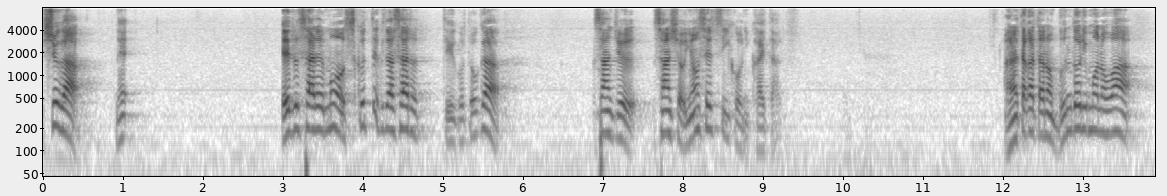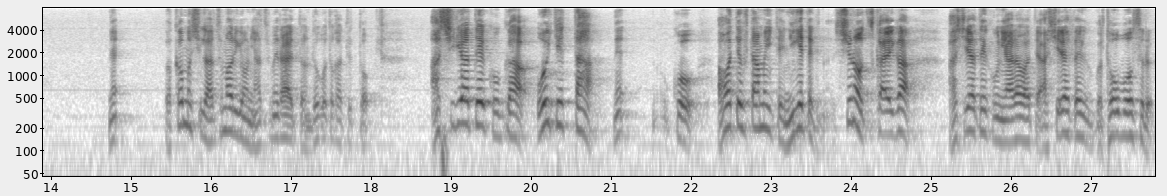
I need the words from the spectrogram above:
主がねエルサレムを救ってくださるっていうことが33章4節以降に書いてあるあなた方の分取り物は、ね、若虫が集まるように集められたのはどういうことかというと、アッシリア帝国が置いてった、ね、こう、慌てふためいて逃げていく。主の使いがアッシリア帝国に現れて、アッシリア帝国が逃亡する。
